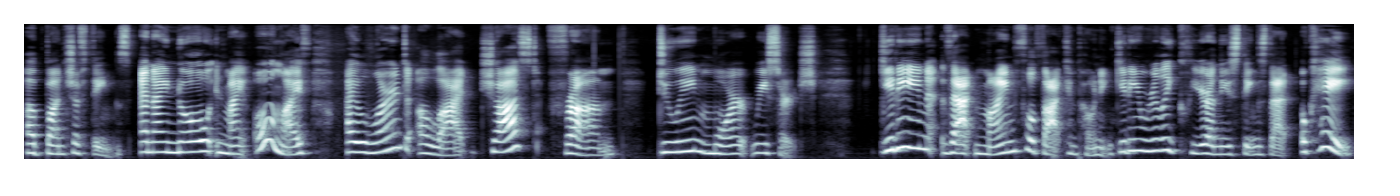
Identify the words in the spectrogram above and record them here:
a bunch of things. And I know in my own life, I learned a lot just from doing more research, getting that mindful thought component, getting really clear on these things that, okay,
